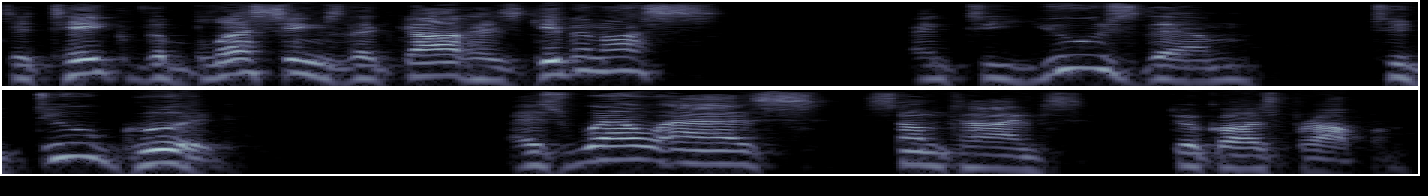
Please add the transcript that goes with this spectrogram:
to take the blessings that God has given us and to use them to do good, as well as sometimes to cause problems.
